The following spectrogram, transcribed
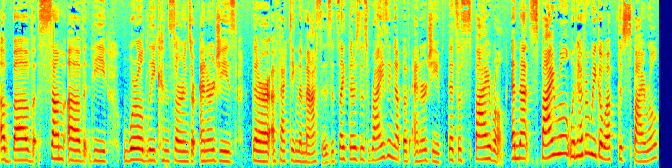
above some of the worldly concerns or energies that are affecting the masses. It's like there's this rising up of energy that's a spiral. And that spiral, whenever we go up the spiral,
